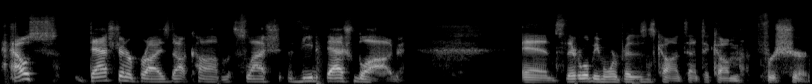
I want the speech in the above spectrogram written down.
house-enterprise.com slash the-blog. And there will be more business content to come for sure.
